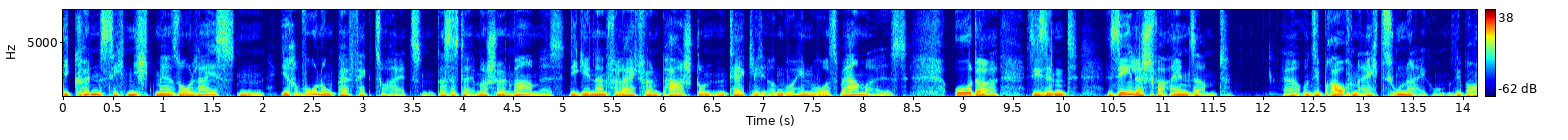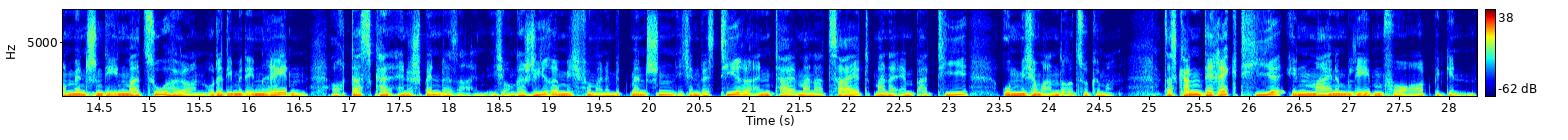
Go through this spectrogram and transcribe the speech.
die können es sich nicht mehr so leisten, ihre Wohnung perfekt zu heizen, dass es da immer schön warm ist. Die gehen dann vielleicht für ein paar Stunden täglich irgendwo hin, wo es wärmer ist. Oder sie sind seelisch vereinsamt. Ja, und sie brauchen eigentlich Zuneigung. Sie brauchen Menschen, die ihnen mal zuhören oder die mit ihnen reden. Auch das kann eine Spende sein. Ich engagiere mich für meine Mitmenschen. Ich investiere einen Teil meiner Zeit, meiner Empathie, um mich um andere zu kümmern. Das kann direkt hier in meinem Leben vor Ort beginnen.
